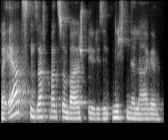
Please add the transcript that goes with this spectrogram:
bei Ärzten sagt man zum Beispiel, die sind nicht in der Lage,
